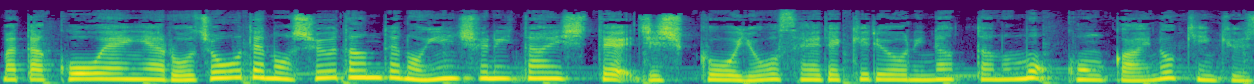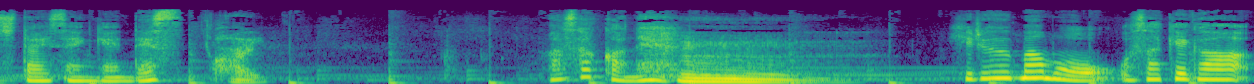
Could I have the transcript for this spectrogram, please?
また公園や路上での集団での飲酒に対して自粛を要請できるようになったのも今回の緊急事態宣言です。はい、まさかね、うん。昼間もお酒が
